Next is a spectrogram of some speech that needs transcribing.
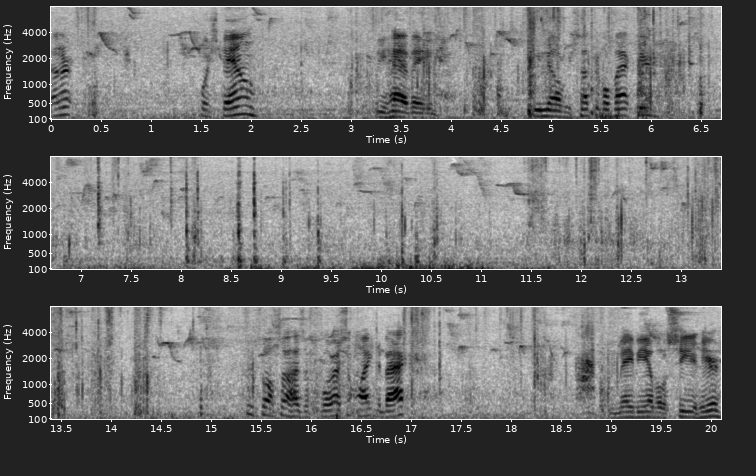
Center, push down. We have a female receptacle back here. This also has a fluorescent light in the back. You may be able to see it here.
